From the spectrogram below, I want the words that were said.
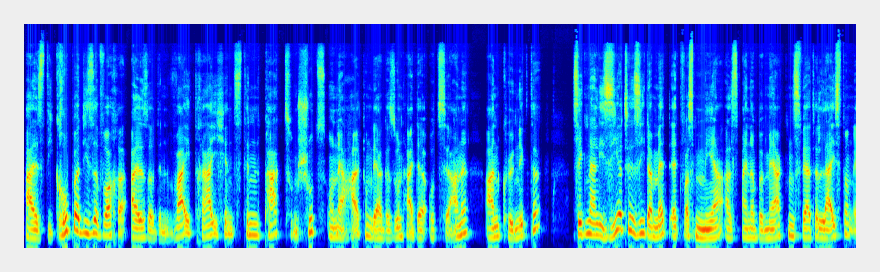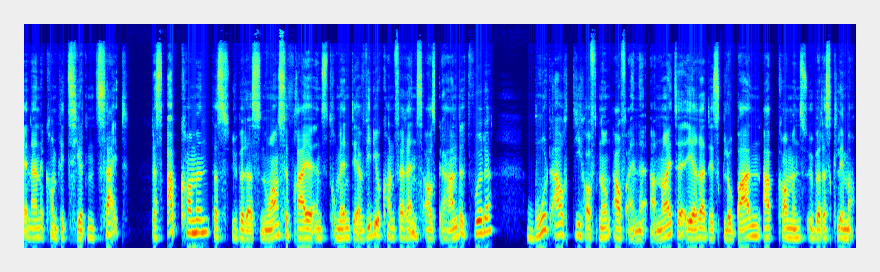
Als die Gruppe diese Woche also den weitreichendsten Pakt zum Schutz und Erhaltung der Gesundheit der Ozeane ankündigte, signalisierte sie damit etwas mehr als eine bemerkenswerte Leistung in einer komplizierten Zeit. Das Abkommen, das über das nuancefreie Instrument der Videokonferenz ausgehandelt wurde, bot auch die Hoffnung auf eine erneute Ära des globalen Abkommens über das Klima.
